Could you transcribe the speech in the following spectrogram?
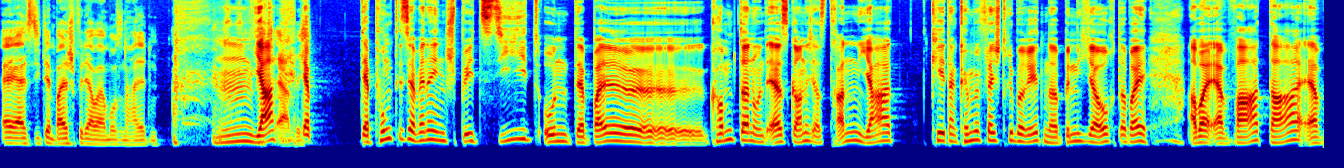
Äh, er sieht den Ball spät, aber er muss ihn halten. Mm, ja, der, der Punkt ist ja, wenn er ihn spät sieht und der Ball äh, kommt dann und er ist gar nicht erst dran, ja, okay, dann können wir vielleicht drüber reden, da bin ich ja auch dabei. Aber er war da, er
